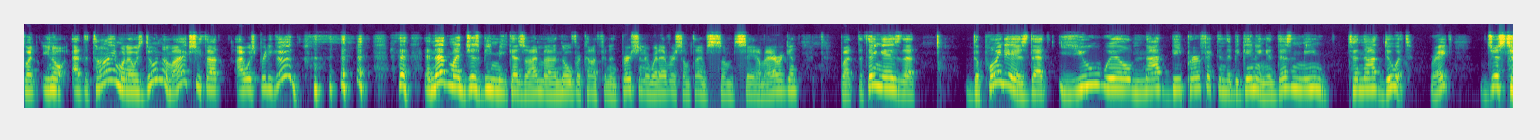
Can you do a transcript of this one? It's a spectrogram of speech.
but you know at the time when I was doing them I actually thought I was pretty good. And that might just be me because I'm an overconfident person or whatever. Sometimes some say I'm arrogant. But the thing is that the point is that you will not be perfect in the beginning. It doesn't mean to not do it right just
